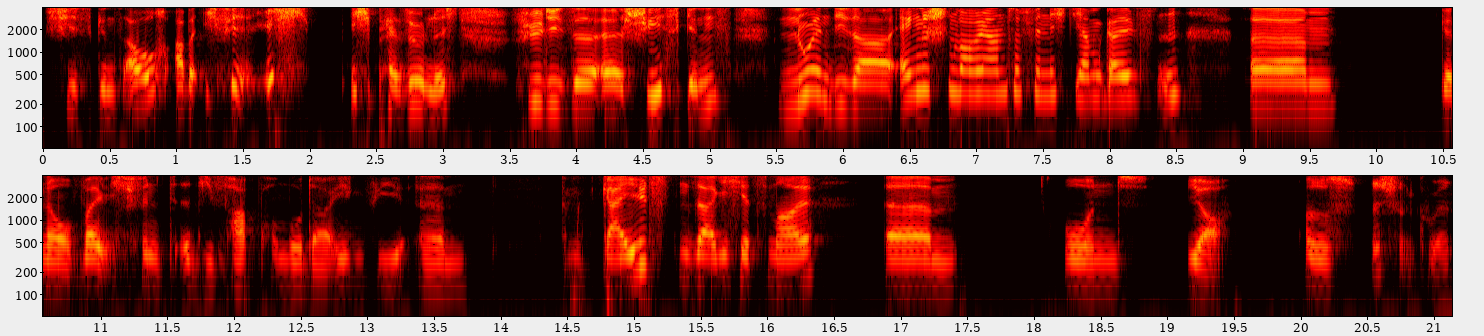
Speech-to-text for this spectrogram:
Schießskins auch, aber ich fühle, ich, ich persönlich fühle diese äh, Schießskins nur in dieser englischen Variante, finde ich die am geilsten. Ähm, genau, weil ich finde äh, die Farbkombo da irgendwie ähm, am geilsten, sage ich jetzt mal. Ähm, und ja, also es ist schon cool.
